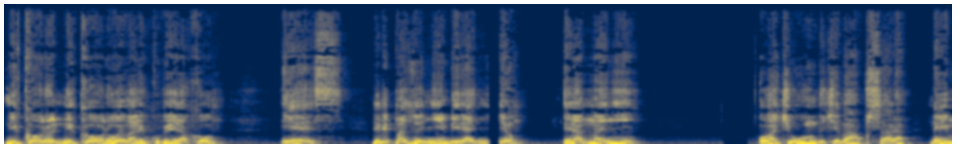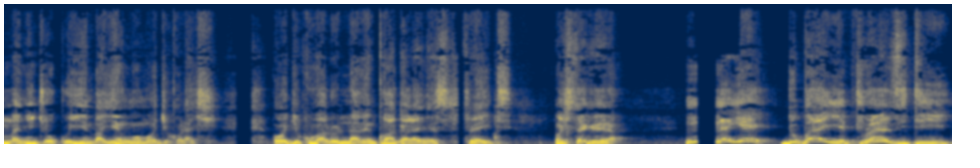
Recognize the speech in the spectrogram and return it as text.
Nikolo nikolo webali kubeerako. Yes. Liri pazo nyimbira nnyo. Era mmanyi oba kiwundu kyebakusala naye mmanyi nti okuyimba ye engoma ogikola ki? Ogikuba lunabe. Nkwagala nnyo straight. Okitegeera. Naye dubai ye transit.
